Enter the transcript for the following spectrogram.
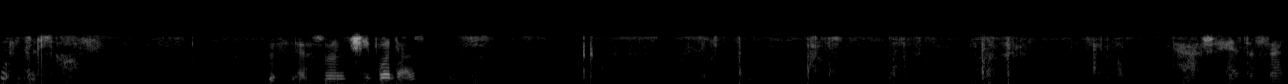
Of the cheap wood does. Gosh, I hate this thing.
